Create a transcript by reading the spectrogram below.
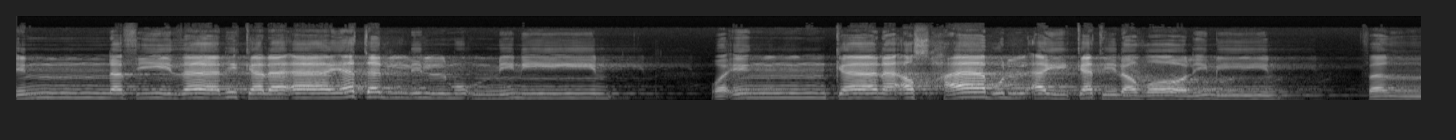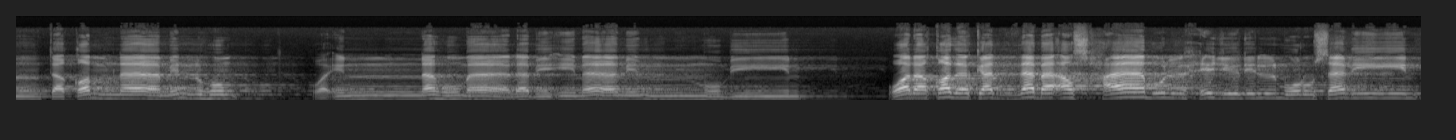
إن في ذلك لآية للمؤمنين. وإن كان أصحاب الأيكة لظالمين. فانتقمنا منهم وإنهما لبإمام مبين. ولقد كذب أصحاب الحجر المرسلين.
